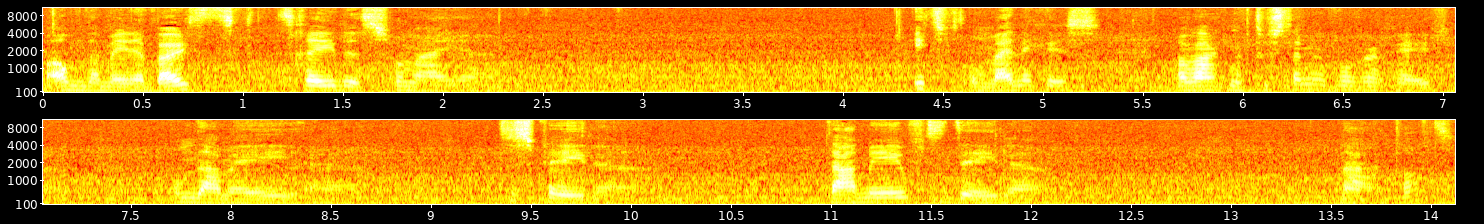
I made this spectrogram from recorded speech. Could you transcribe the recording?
Maar om daarmee naar buiten te treden is voor mij iets wat onwennig is. Maar waar ik mijn toestemming voor ga geven. Om daarmee uh, te spelen. Daarmee over te delen. Nou, dat.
